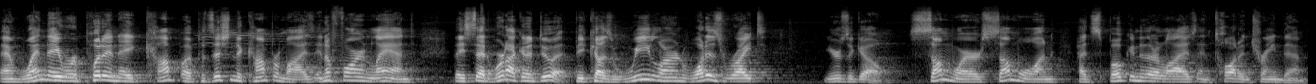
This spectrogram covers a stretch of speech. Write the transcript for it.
And when they were put in a, comp- a position to compromise in a foreign land, they said, We're not going to do it because we learned what is right years ago. Somewhere, someone had spoken to their lives and taught and trained them.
